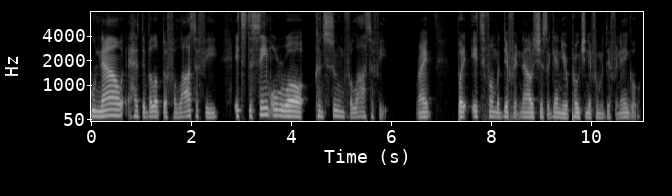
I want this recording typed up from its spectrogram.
Who now has developed a philosophy. It's the same overall consume philosophy, right? But it's from a different now it's just again you're approaching it from a different angle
